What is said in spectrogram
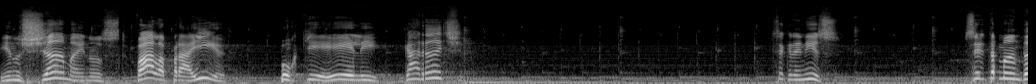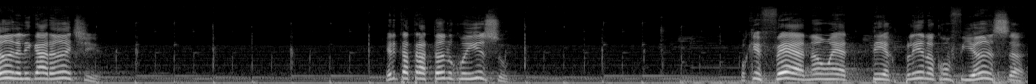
e nos chama e nos fala para ir, porque Ele garante. Você crê nisso? Se Ele está mandando, Ele garante. Ele está tratando com isso. Porque fé não é ter plena confiança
